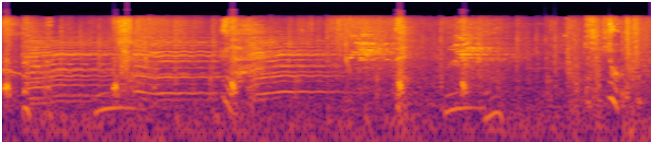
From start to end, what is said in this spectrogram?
うわっ!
